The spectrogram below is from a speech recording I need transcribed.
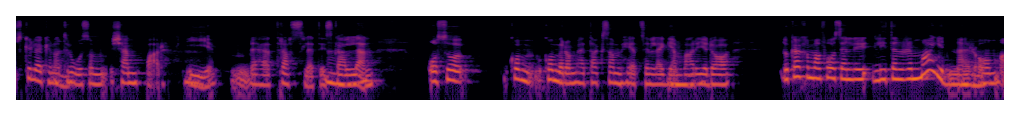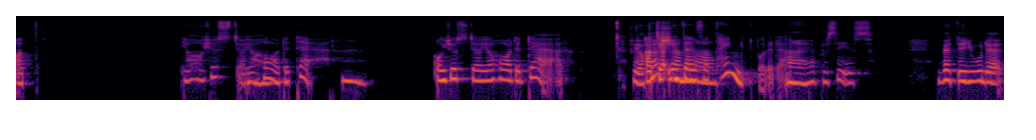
skulle jag kunna Mm. tro, som kämpar i det här trasslet i Mm. skallen. Och så kom, kommer de här tacksamhetsinläggen Mm. varje dag. Då kanske man får sig en li, liten reminder Mm. om att Ja, just ja, jag Mm. har det där. Mm. Och just ja, jag har det där. Jag Att jag känna... inte ens har tänkt på det där. Nej, precis. Jag vet, jag gjorde,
